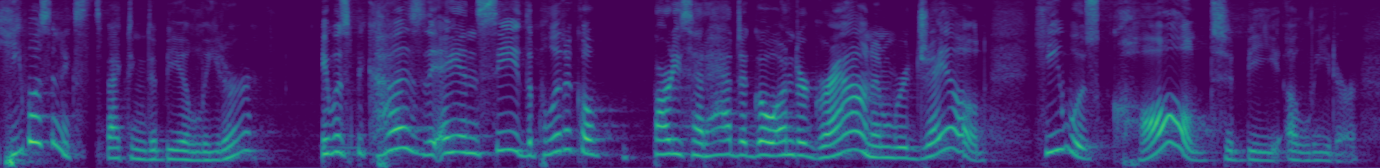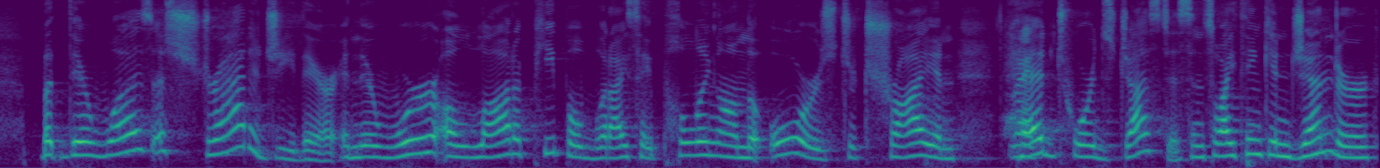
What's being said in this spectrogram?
he wasn't expecting to be a leader. It was because the ANC, the political parties had had to go underground and were jailed. He was called to be a leader. But there was a strategy there, and there were a lot of people, what I say, pulling on the oars to try and head towards justice. And so I think in gender,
